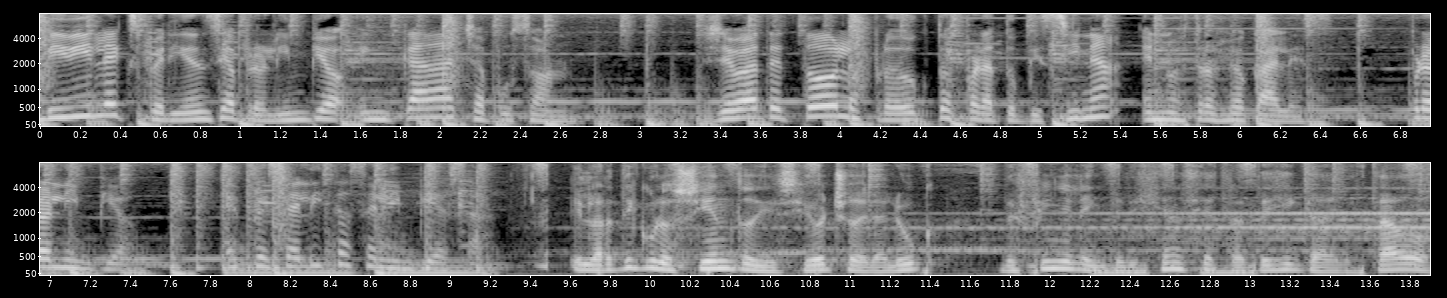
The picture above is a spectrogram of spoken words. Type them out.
Viví la experiencia ProLimpio en cada chapuzón. Llévate todos los productos para tu piscina en nuestros locales. ProLimpio, especialistas en limpieza. El artículo 118 de la LUC define la inteligencia estratégica del Estado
